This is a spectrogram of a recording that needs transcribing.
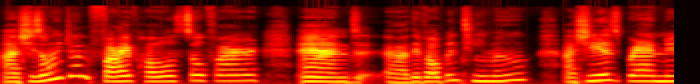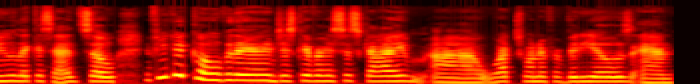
Uh, she's only done five hauls so far, and uh, they've all been Temu. Uh, she is brand new, like I said. So if you could go over there and just give her a subscribe, uh, watch one of her videos, and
